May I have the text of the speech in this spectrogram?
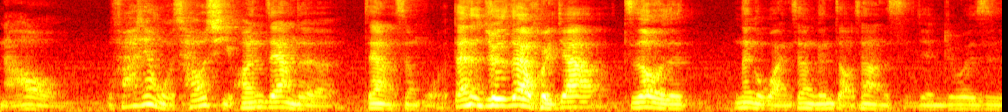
然后我发现我超喜欢这样的这样的生活，但是就是在回家之后的那个晚上跟早上的时间，就会是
